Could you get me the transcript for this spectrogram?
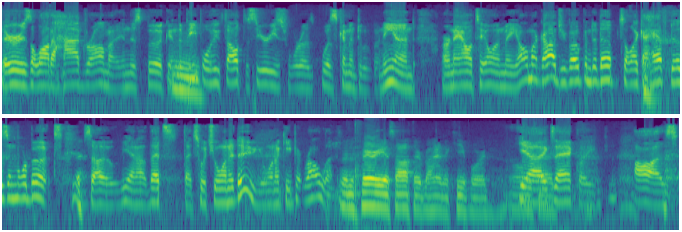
there is a lot of high drama in this book, and the people who thought the series was was coming to an end are now telling me, "Oh my God, you've opened it up to like a half dozen more books." so you know, that's that's what you want to do. You want to keep it rolling. the nefarious author behind the keyboard? Yeah, has- exactly. Oz.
